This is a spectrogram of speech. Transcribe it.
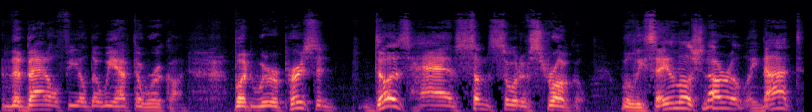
the battlefield that we have to work on. But where a person does have some sort of struggle, will he say a little Shnara? Will he not?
